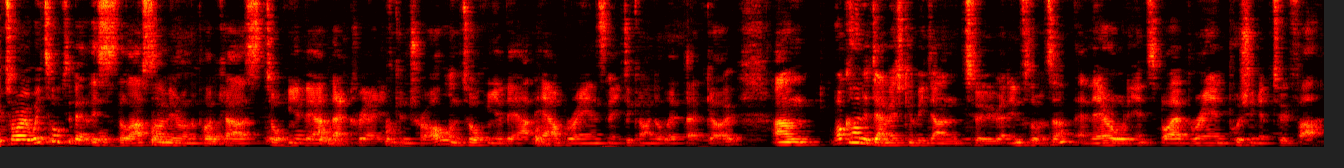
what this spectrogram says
Victoria, we talked about this the last time you were on the podcast, talking about that creative control and talking about how brands need to kind of let that go. Um, what kind of damage can be done to an influencer and their audience by a brand pushing it too far?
